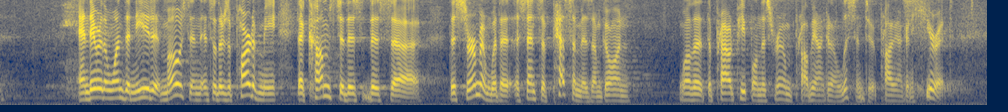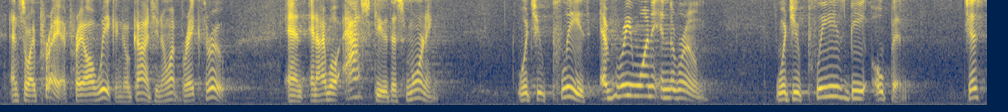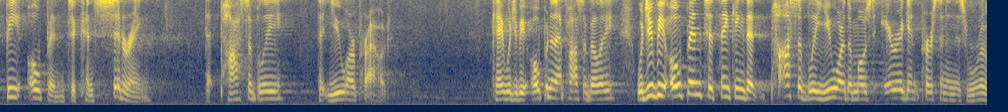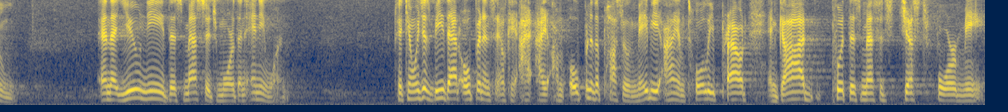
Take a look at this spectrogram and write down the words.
And they were the ones that needed it most. And, and so there's a part of me that comes to this, this, uh, this sermon with a, a, sense of pessimism, going, well, the, the proud people in this room probably aren't going to listen to it, probably aren't going to hear it. And so I pray. I pray all week and go, God, you know what? Break through. And, and I will ask you this morning would you please, everyone in the room, would you please be open? Just be open to considering that possibly that you are proud. Okay, would you be open to that possibility? Would you be open to thinking that possibly you are the most arrogant person in this room and that you need this message more than anyone? Okay, can we just be that open and say, okay, I, I, am open to the possibility. Maybe I am totally proud and God put this message just for me.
